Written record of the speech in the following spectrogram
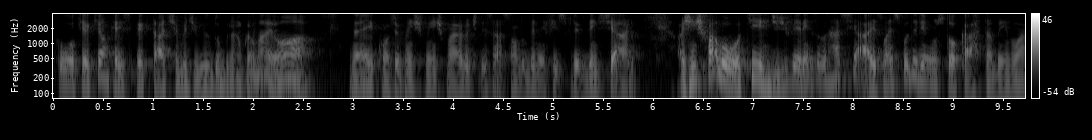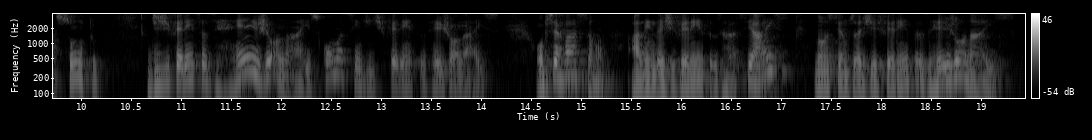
coloquei aqui ó, que a expectativa de vida do branco é maior, né, e consequentemente maior utilização do benefício previdenciário. A gente falou aqui de diferenças raciais, mas poderíamos tocar também no assunto de diferenças regionais. Como assim de diferenças regionais? Observação: além das diferenças raciais, nós temos as diferenças regionais.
